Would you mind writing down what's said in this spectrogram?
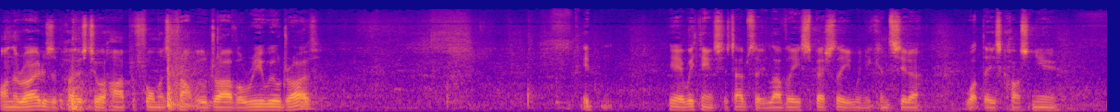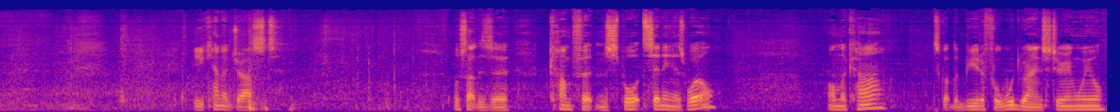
on the road as opposed to a high-performance front-wheel drive or rear-wheel drive. It, yeah, we think it's just absolutely lovely, especially when you consider what these cost new. You can adjust. Looks like there's a comfort and sport setting as well on the car. It's got the beautiful wood grain steering wheel.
